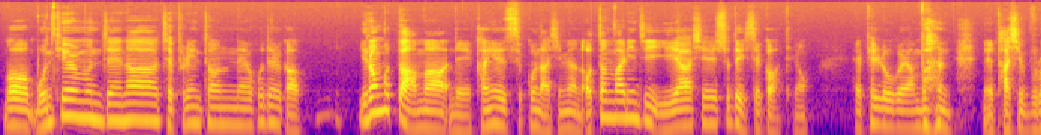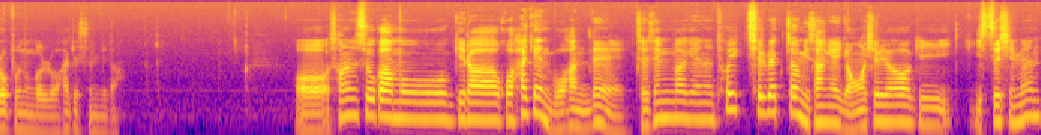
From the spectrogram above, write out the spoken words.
뭐 몬티올 문제나 제프린턴의 호들갑 이런 것도 아마 네, 강의를 듣고 나시면 어떤 말인지 이해하실 수도 있을 것 같아요. 에필로그에 한번 네, 다시 물어보는 걸로 하겠습니다. 어, 선수 과목이라고 하기엔 뭐한데 제 생각에는 토익 700점 이상의 영어 실력이 있으시면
